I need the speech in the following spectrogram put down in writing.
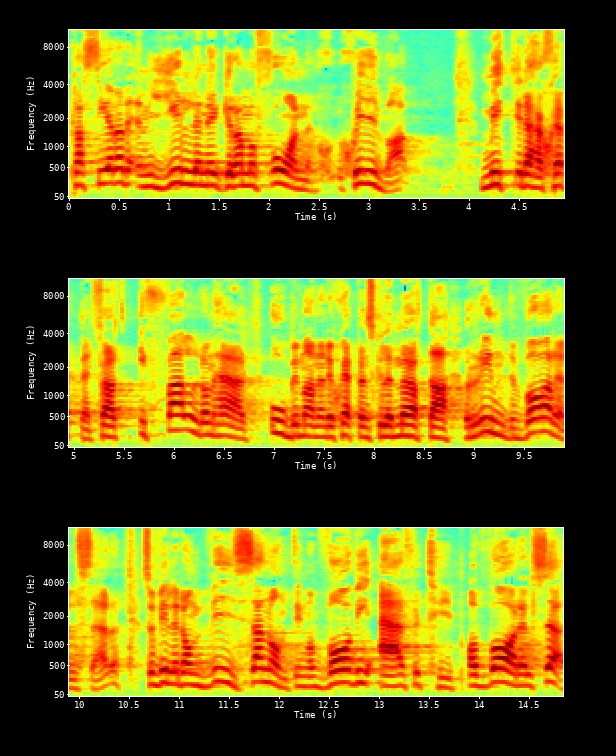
placerade en gyllene grammofonskiva mitt i det här skeppet för att ifall de här obemannade skeppen skulle möta rymdvarelser så ville de visa någonting om vad vi är för typ av varelser.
